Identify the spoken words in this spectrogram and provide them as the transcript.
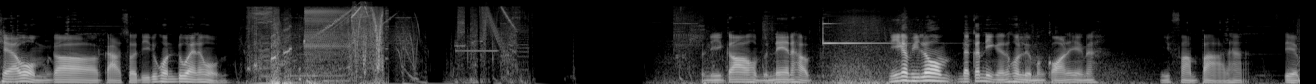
คครับผมก็กราบสวัสดีทุกคนด้วยนะผม วันนี้ก็ผมเป็นเน่นะครับ นี่กับพี่โลมดักกนิกนะทุกคนเหลือมังกรนั่นเองนะ นี่ฟาร์มป่านะฮะเตรียม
